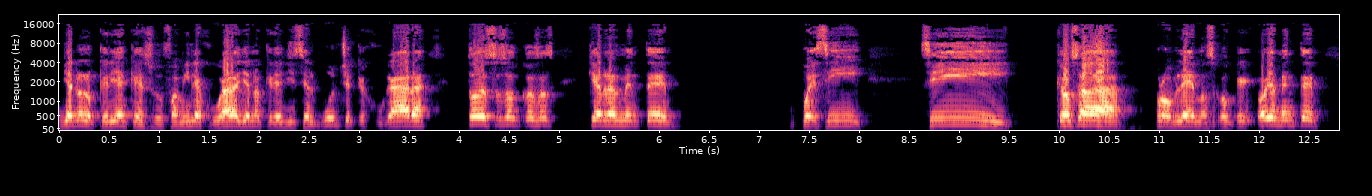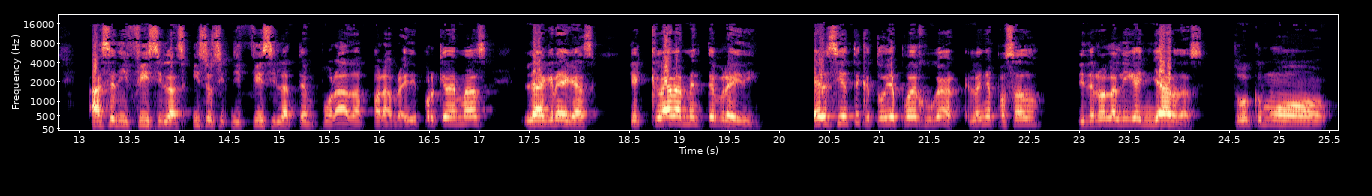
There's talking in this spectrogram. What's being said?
ya no lo querían que su familia jugara, ya no quería Giselle Bunche que jugara, todo eso son cosas que realmente, pues sí, sí causa problemas, que obviamente hace difícil, hizo difícil la temporada para Brady, porque además le agregas que claramente Brady, él siente que todavía puede jugar. El año pasado lideró la liga en yardas, tuvo como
